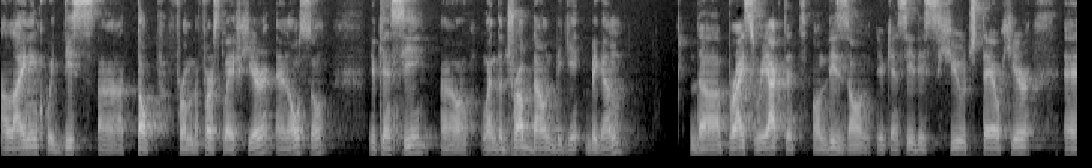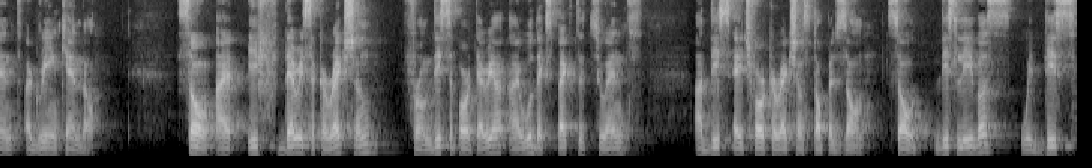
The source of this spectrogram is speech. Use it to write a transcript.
aligning with this uh, top from the first wave here. And also you can see uh, when the drop down began the price reacted on this zone. You can see this huge tail here and a green candle. So I, if there is a correction from this support area I would expect it to end at this H4 correction stoppage zone. So this leaves us with this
